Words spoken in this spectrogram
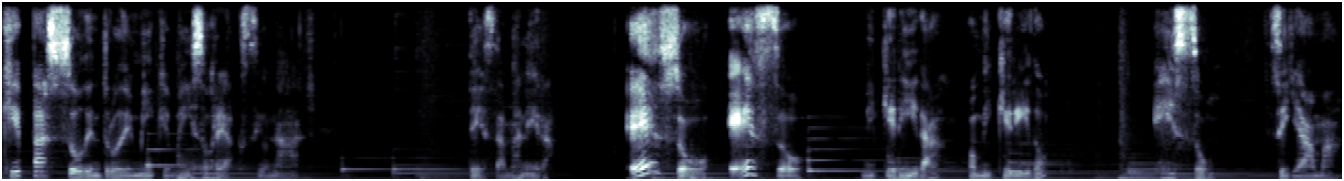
¿Qué pasó dentro de mí que me hizo reaccionar de esa manera? Eso, eso, mi querida o mi querido, eso se llama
